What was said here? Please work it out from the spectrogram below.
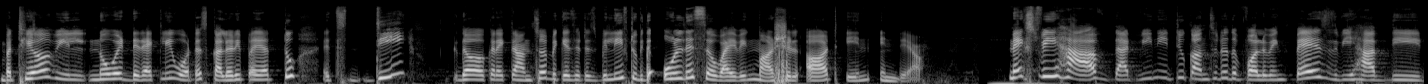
But here we'll know it directly. What is Kalaripayattu? It's D the correct answer because it is believed to be the oldest surviving martial art in India. Next, we have that we need to consider the following pairs. We have the,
